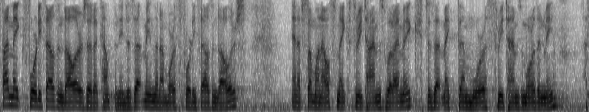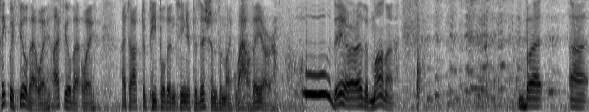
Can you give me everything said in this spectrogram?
If I make $40,000 at a company, does that mean that I'm worth $40,000? And if someone else makes three times what I make, does that make them worth three times more than me? I think we feel that way. I feel that way. I talk to people in senior positions. I'm like, wow, they are, ooh, they are the mama. but uh,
